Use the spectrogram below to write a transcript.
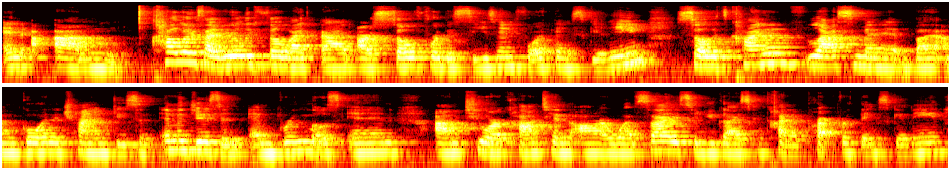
and um, colors. I really feel like that are so for the season for Thanksgiving. So it's kind of last minute, but I'm going to try and do some images and, and bring those in um, to our content on our website so you guys can kind of prep for Thanksgiving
